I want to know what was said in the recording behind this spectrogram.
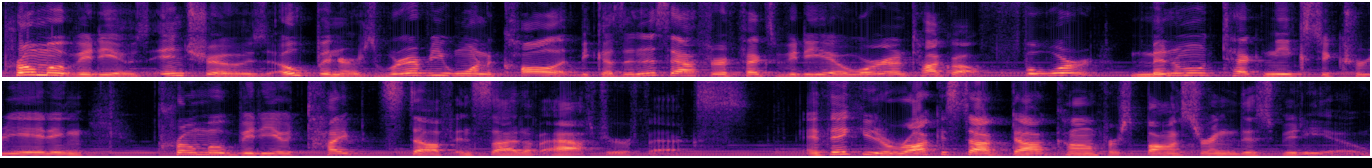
promo videos, intros, openers, whatever you want to call it, because in this After Effects video, we're going to talk about four minimal techniques to creating promo video type stuff inside of After Effects. And thank you to RocketStock.com for sponsoring this video.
